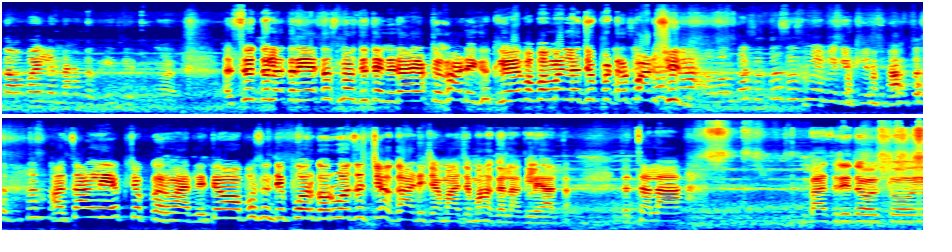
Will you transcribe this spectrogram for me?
तेव्हा पहिल्यांदा हातात घेतली सिद्धूला तर येतच नव्हती त्यांनी डायरेक्ट गाडी घेतली. "ए बाबा म्हणलं ज्युपिटर पाडशील. तसंच मी घेतली चांगली एक चक्कर मारली. तेव्हापासून ते पोरग रोजच च्या गाडीच्या माझ्या मागं लागले आता. तर चला बाजरी दळतोय.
